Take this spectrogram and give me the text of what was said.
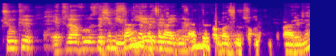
Çünkü etrafımızdaki Şimdi sen de diğer mesela ebeveynler... sen de babasın sonuç itibariyle.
